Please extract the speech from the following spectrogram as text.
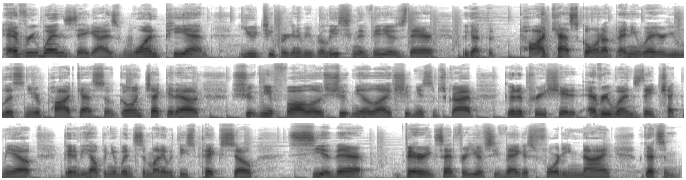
every Wednesday, guys, 1 p.m. YouTube. We're going to be releasing the videos there. We got the podcast going up anywhere you listen to your podcast. So go and check it out. Shoot me a follow, shoot me a like, shoot me a subscribe. Going to appreciate it. Every Wednesday, check me out. Going to be helping you win some money with these picks. So see you there. Very excited for UFC Vegas 49. We got some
